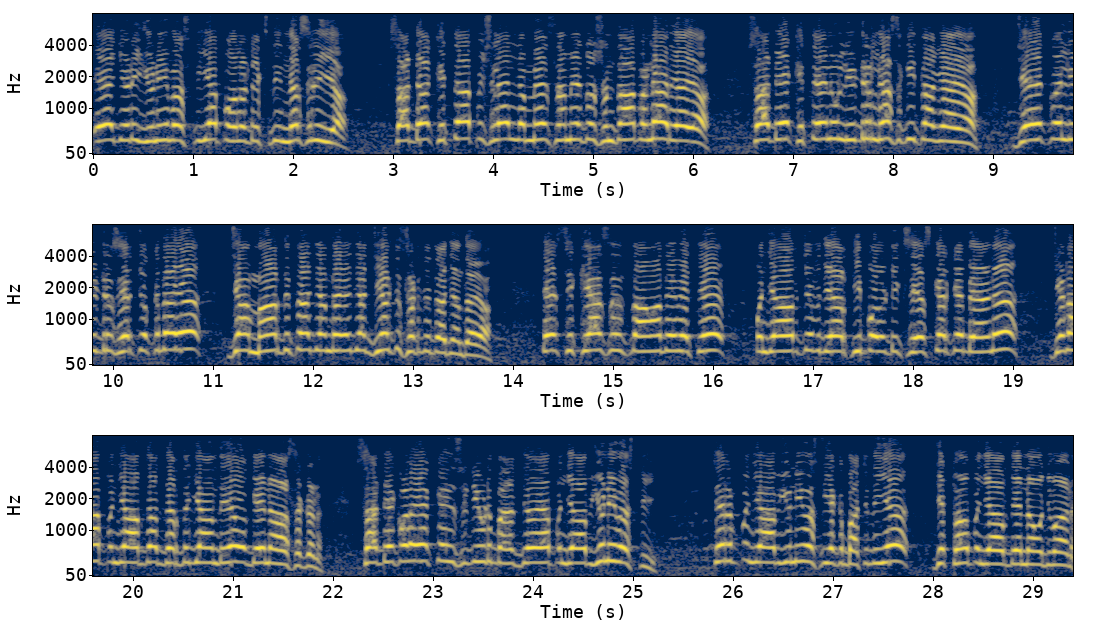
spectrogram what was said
ਇਹ ਜਿਹੜੀ ਯੂਨੀਵਰਸਿਟੀ ਆ ਪੋਲਿਟਿਕਸ ਦੀ ਨਰਸਰੀ ਆ ਸਾਡਾ ਖਿੱਤਾ ਪਿਛਲੇ ਲੰਮੇ ਸਮੇਂ ਤੋਂ ਸੰਤਾਪ ਹੰਢਾ ਰਿਹਾ ਆ। ਸਾਡੇ ਖਿੱਤੇ ਨੂੰ ਲੀਡਰਲੈਸ ਕੀਤਾ ਗਿਆ ਆ। ਜੇ ਕੋਈ ਲੀਡਰ ਸਿਰ ਚੁੱਕਦਾ ਆ ਜਾਂ ਮਾਰ ਦਿੱਤਾ ਜਾਂਦਾ ਆ ਜਾਂ ਜੇਲ੍ਹ 'ਚ ਸੱਟ ਦਿੱਤਾ ਜਾਂਦਾ ਆ। ਤੇ ਸਿੱਖਿਆ ਸੰਸਥਾਵਾਂ ਦੇ ਵਿੱਚ ਪੰਜਾਬ 'ਚ ਵਿਦਿਆਰਥੀ ਪੋਲਿਟਿਕਸ ਇਸ ਕਰਕੇ ਬੈਨ ਆ, ਜਿਹੜਾ ਪੰਜਾਬ ਦਾ ਦਰਦ ਜਾਣਦੇ ਆ, ਉਹ ਅੱਗੇ ਨਾ ਆ ਸਕਣ। ਸਾਡੇ ਕੋਲ ਇੱਕ ਇੰਸਟੀਚਿਊਟ ਬਚਦਾ ਆ ਪੰਜਾਬ ਯੂਨੀਵਰਸਿਟੀ। ਸਿਰਫ ਪੰਜਾਬ ਯੂਨੀਵਰਸਿਟੀ ਇੱਕ ਬਚਦੀ ਆ, ਜਿੱਥੋਂ ਪੰਜਾਬ ਦੇ ਨੌਜਵਾਨ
